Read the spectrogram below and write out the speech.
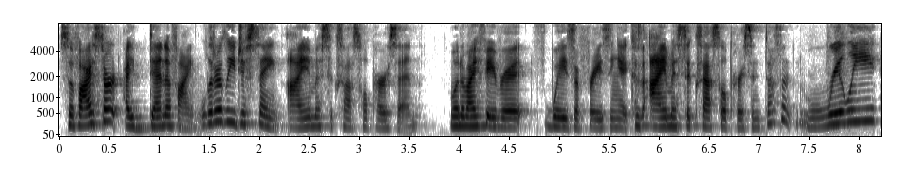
So if I start identifying, literally just saying, I am a successful person, one of my favorite ways of phrasing it, because I am a successful person, doesn't really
